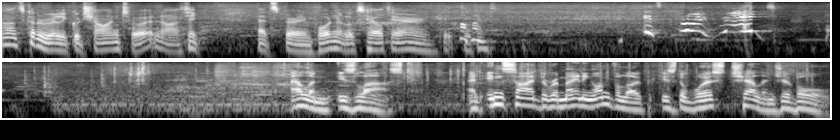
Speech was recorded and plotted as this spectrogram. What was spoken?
oh, it's got a really good shine to it, and I think that's very important. It looks healthier and a bit thicker. Alan is last, and inside the remaining envelope is the worst challenge of all.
